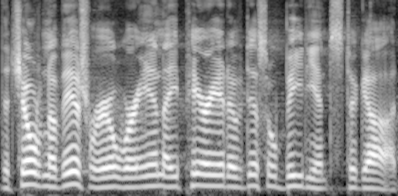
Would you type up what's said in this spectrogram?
the children of Israel were in a period of disobedience to God.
